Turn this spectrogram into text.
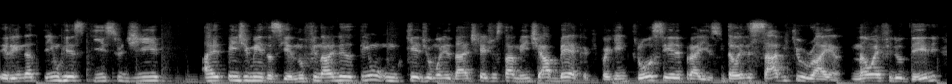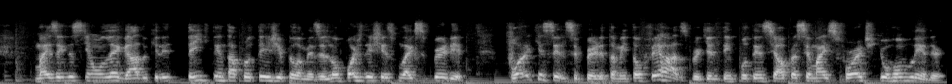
ele ainda tem um resquício de arrependimento, assim. No final ele ainda tem um, quê de humanidade que é justamente a Becca, que foi quem trouxe ele para isso. Então ele sabe que o Ryan não é filho dele, mas ainda assim é um legado que ele tem que tentar proteger, pelo menos. Ele não pode deixar esse moleque se perder. Fora que se ele se perder também estão ferrados, porque ele tem potencial para ser mais forte que o Homelander.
